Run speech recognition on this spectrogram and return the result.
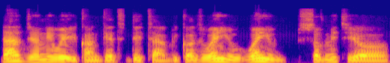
That's the only way you can get data because when you when you submit your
